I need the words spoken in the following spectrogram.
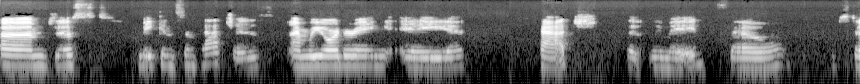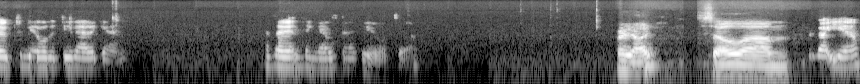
Um, just making some patches. I'm reordering a patch that we made, so I'm stoked to be able to do that again. Because I didn't think I was going to be able to. Right on. So, um, What about you?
